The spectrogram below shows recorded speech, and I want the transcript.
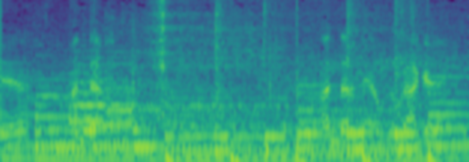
अंदर। अंदर में हम लोग आ गए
